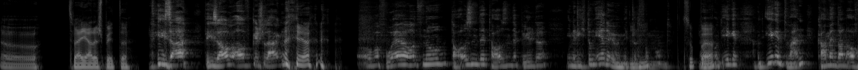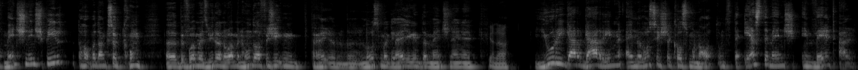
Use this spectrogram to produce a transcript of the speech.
Oh, zwei Jahre später. Die ist auch, die ist auch aufgeschlagen. ja. Aber vorher hat es noch tausende, tausende Bilder in Richtung Erde übermittelt mhm. vom Mond. Super. Ja, und, irg und, irgendwann kamen dann auch Menschen ins Spiel. Da hat man dann gesagt, komm, äh, bevor wir jetzt wieder einen armen Hund aufschicken, lassen wir gleich irgendeinen Menschen eine. Genau. Juri Gagarin, ein russischer Kosmonaut und der erste Mensch im Weltall.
